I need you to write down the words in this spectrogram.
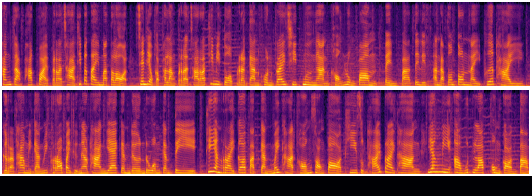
ทั้งจากพรรคฝ่ายประชาธิปไตยมาตลอด เช่นเดียวกับพลังประชารัฐที่มีตัวประกันคนใกล้ชิดมืองานของลุงป้อม เป็นปาร์ตี้ลิสต์อันดับต้นๆในเพื่อไทย กระทั่งมีการวิเคราะห์ไปถึงแนวทางแยกกันเดินรวมกันตี ที่อย่างไรก็ตัดกันไม่ขาดของสองปอที่สุดท้ายปลายทาง ยังมีอาวุธลับองค์กรตาม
